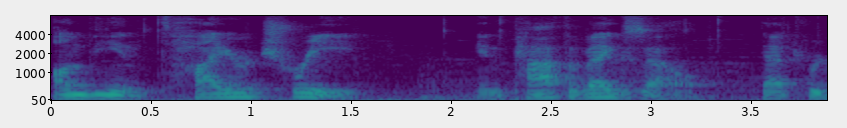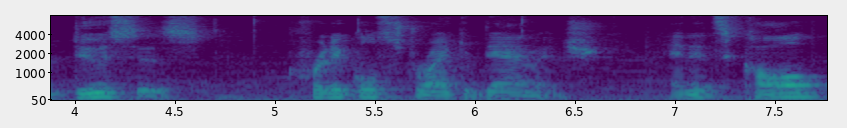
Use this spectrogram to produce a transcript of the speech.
on the entire tree in Path of Exile that reduces critical strike damage, and it's called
